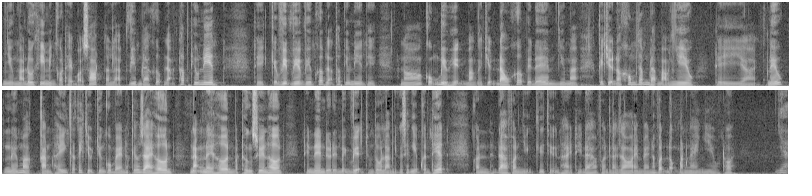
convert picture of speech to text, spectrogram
nhưng mà đôi khi mình có thể bỏ sót, đó là viêm đa khớp dạng thấp thiếu niên. Thì cái viêm viêm viêm khớp dạng thấp thiếu niên thì nó cũng biểu hiện bằng cái chuyện đau khớp về đêm, nhưng mà cái chuyện đó không dám đảm bảo nhiều thì à, nếu nếu mà cảm thấy các cái triệu chứng của bé nó kéo dài hơn nặng nề hơn và thường xuyên hơn thì nên đưa đến bệnh viện chúng tôi làm những cái xét nghiệm cần thiết. Còn đa phần những cái chuyện này thì đa phần là do em bé nó vận động ban ngày nhiều thôi. Dạ.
